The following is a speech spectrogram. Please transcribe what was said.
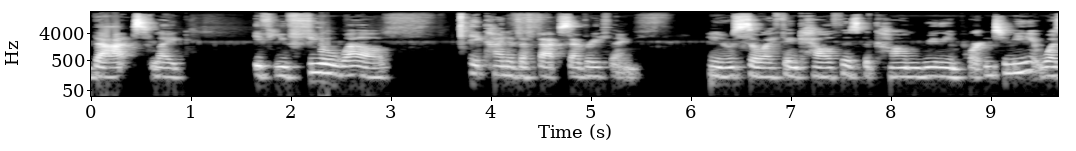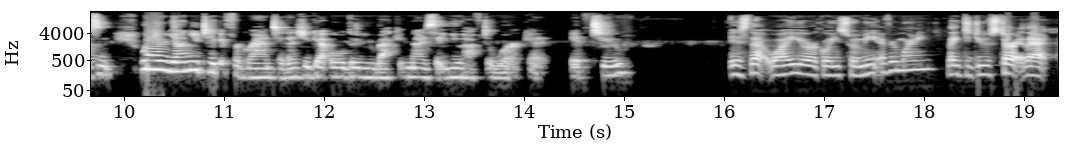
that like if you feel well it kind of affects everything you know so i think health has become really important to me it wasn't when you're young you take it for granted as you get older you recognize that you have to work at it too is that why you are going swimming every morning? Like, did you start that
